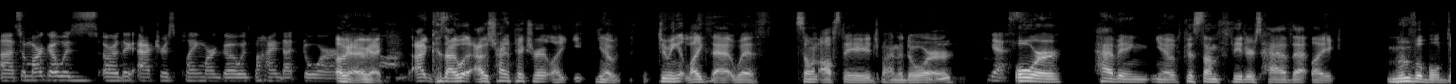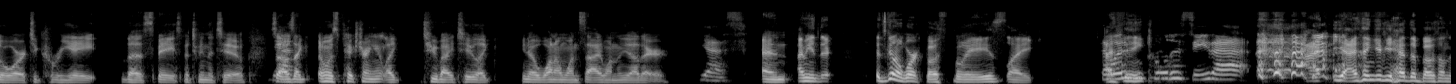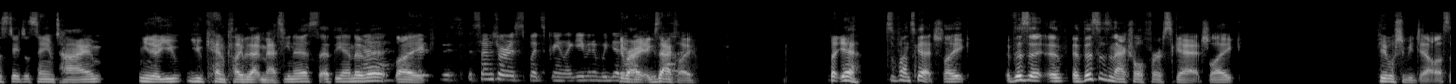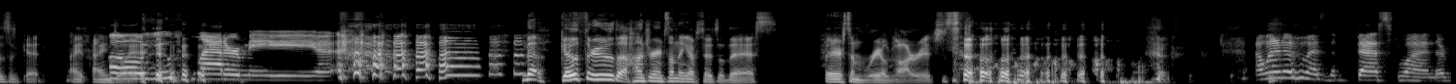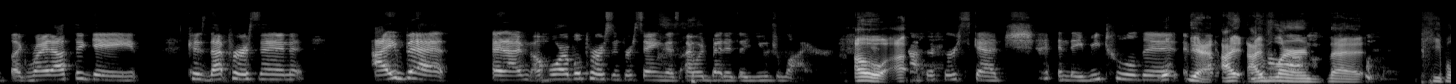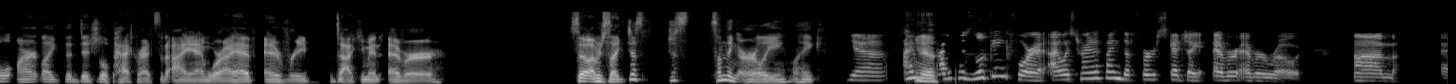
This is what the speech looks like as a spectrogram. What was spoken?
Uh, so Margot was, or the actress playing Margot was behind that door. okay okay Um, because I, w- I was trying to picture it like you know doing it like that with someone off stage behind the door yes. or having you know because some theaters have that like movable door to create the space between the two so i was Yeah. like almost picturing it like two by two like you know one on one side one on the other yes. and i mean there, it's gonna work both ways like That I would think- be cool to see that. I, yeah i think if you had them both on the stage at the same time you know you you can play with that messiness at the end of it like some sort of split screen, like even if we did right exactly but yeah it's a fun sketch like if this is if, if this is an actual first sketch like people should be jealous this is good i, I enjoy Oh, it you flatter me. no go through the hundred and something episodes of this there's some real garbage so I want to know who has the best one. They're like right out the gate, because that person, I bet, and I'm a horrible person for saying this, I would bet is a huge liar. oh I, Not their first sketch, and they retooled it. they yeah I, I've learned that people aren't like the digital pack rats that i am where i have every document ever so i'm just like just just something early like Yeah, I, you know- I was looking for it. I was trying to find the first sketch I ever ever wrote, um,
